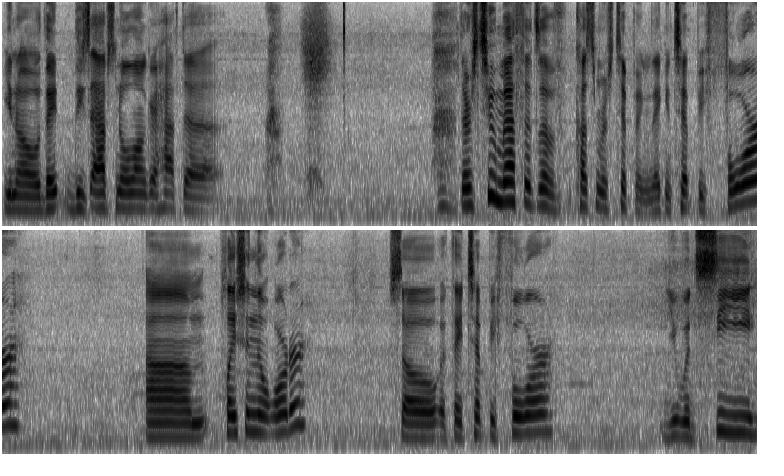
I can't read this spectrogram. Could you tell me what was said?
you know, they, these apps no longer have to. There's two methods of customers tipping. They can tip before um, placing the order. So if they tip before you would see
